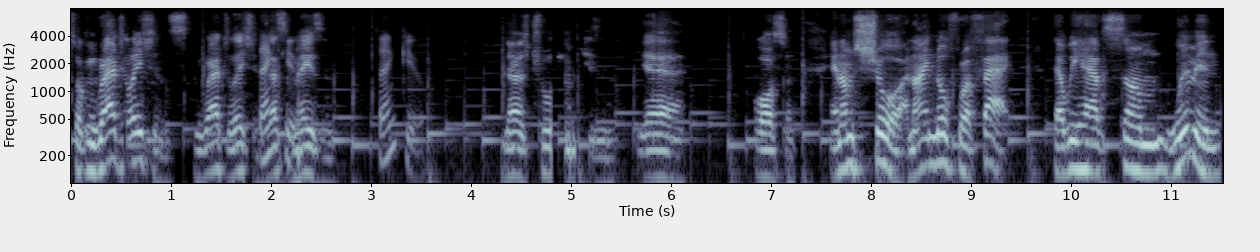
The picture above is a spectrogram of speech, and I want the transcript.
So congratulations, congratulations. Thank that's you. amazing. thank you. That is truly amazing. Yeah. Awesome. And I'm sure, and I know for a fact that we have some women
